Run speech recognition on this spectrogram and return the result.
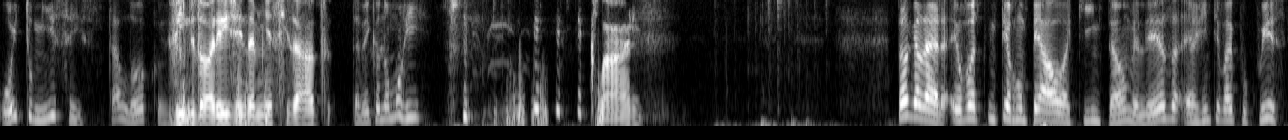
Oito mísseis? Tá louco. Vindo da origem da minha cidade. Bem que eu não morri. Claro. Então, galera, eu vou interromper a aula aqui então, beleza? A gente vai pro quiz.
